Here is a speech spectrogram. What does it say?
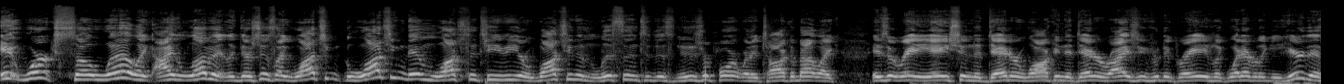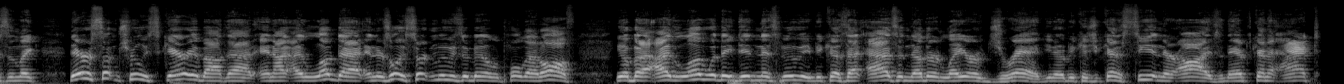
it works so well like i love it like there's just like watching watching them watch the tv or watching them listen to this news report where they talk about like is it radiation? The dead are walking, the dead are rising from the grave, like whatever. Like you hear this, and like there is something truly scary about that, and I, I love that. And there's only certain movies that have been able to pull that off, you know. But I, love what they did in this movie because that adds another layer of dread, you know, because you kind of see it in their eyes, and they have to kind of act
